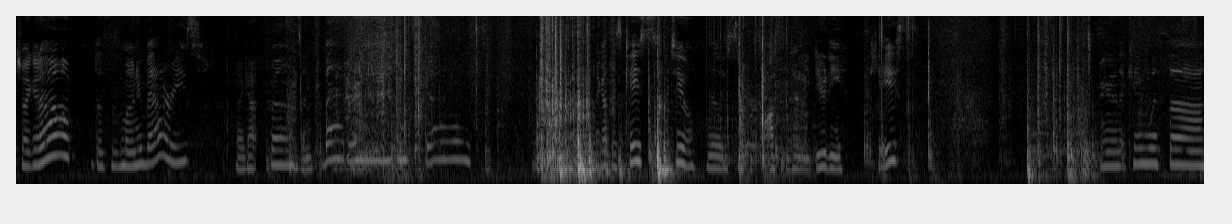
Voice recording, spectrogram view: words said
Check it out. This is my new batteries. I got friends and batteries, guys. I got this case too. Really super awesome heavy duty case. And it came with uh,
